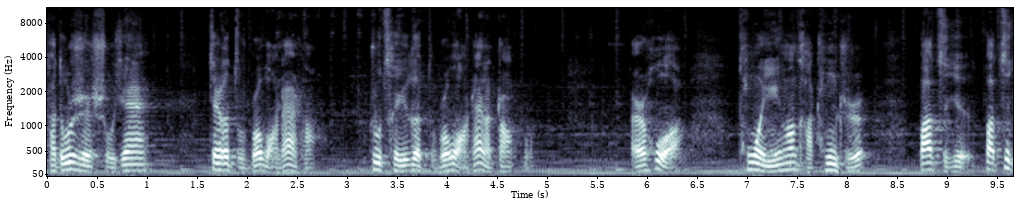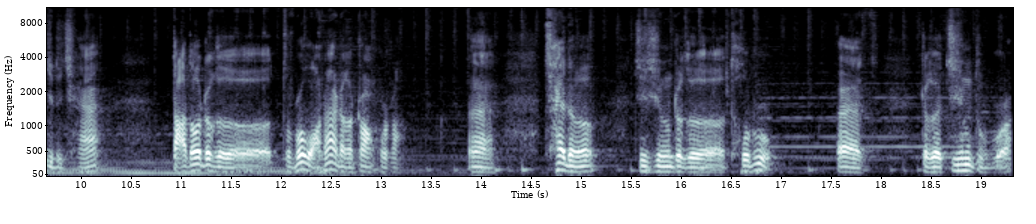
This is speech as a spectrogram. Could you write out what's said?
他都是首先在这个赌博网站上注册一个赌博网站的账户，而后啊，通过银行卡充值，把自己把自己的钱打到这个赌博网站这个账户上，哎，才能进行这个投注，哎，这个进行赌博。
